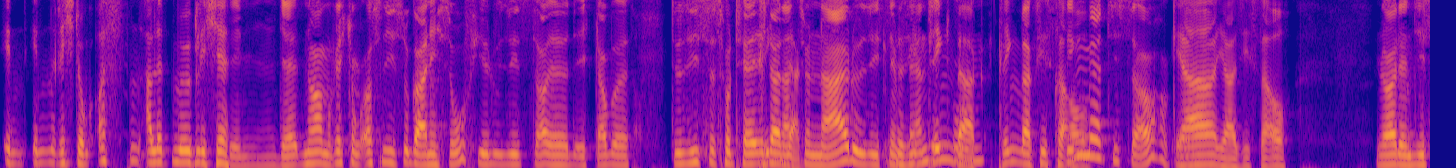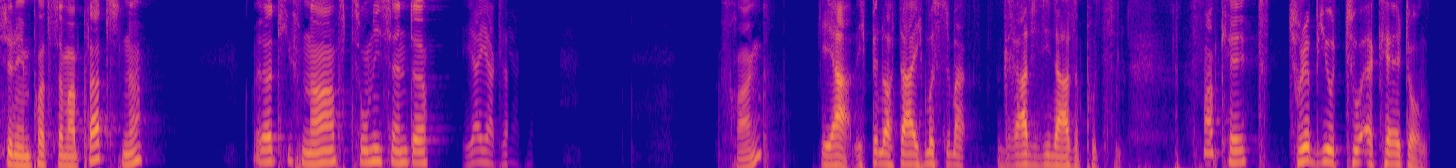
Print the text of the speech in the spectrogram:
in, in Richtung Osten alles Mögliche. Den, der, nur in Richtung Osten siehst du gar nicht so viel. Du siehst, äh, ich glaube, du siehst das Hotel Klingenberg. International, du siehst den Du siehst. Klingenberg. Klingenberg siehst du auch. Klingenberg siehst du auch, okay. Ja, ja, siehst du auch. Ja, dann siehst du den Potsdamer Platz, ne? Relativ nah, Sony Center. Ja, ja, klar. Frank? Ja, ich bin noch da, ich musste mal gerade die Nase putzen. Okay. Tribute to Erkältung.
